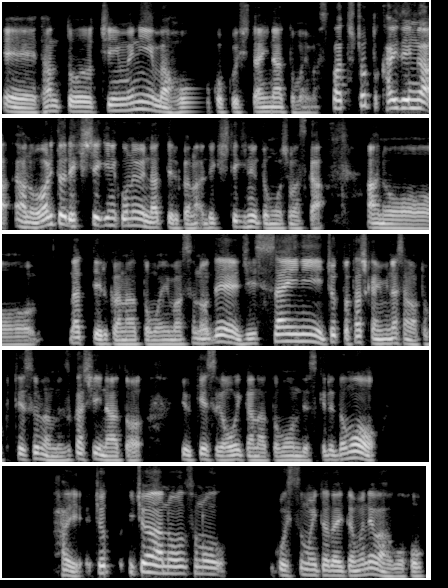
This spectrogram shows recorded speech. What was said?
えー、担当チームにま報告したいなと思います。まあ、ちょっと改善があの割と歴史的にこのようになっているかな、歴史的にと申しますか、あのなっているかなと思いますので、実際にちょっと確かに皆さんが特定するのは難しいなというケースが多いかなと思うんですけれども、はい、ちょっと一応あの、そのご質問いただいた旨はご報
